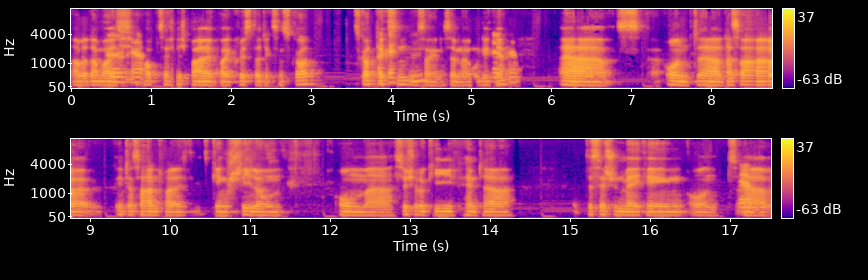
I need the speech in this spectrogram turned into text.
aber dann war ich ja. hauptsächlich bei, bei Krista Dixon Scott. Scott Dixon, okay. ich mhm. sage das immer umgekehrt. Ja, äh, und äh, das war interessant, weil es ging viel um, um äh, Psychologie hinter Decision Making und ja. Äh,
